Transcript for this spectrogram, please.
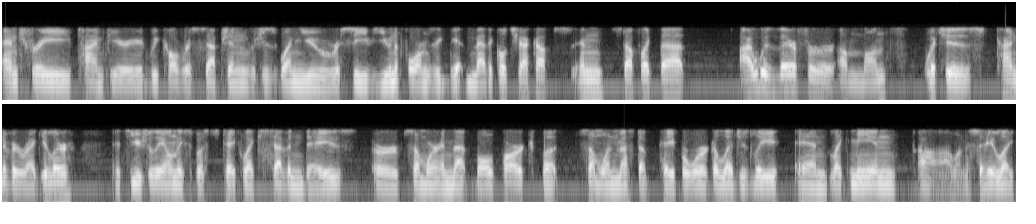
entry time period we call reception, which is when you receive uniforms and get medical checkups and stuff like that. I was there for a month, which is kind of irregular. It's usually only supposed to take like seven days or somewhere in that ballpark, but someone messed up paperwork allegedly, and like me and uh, I want to say like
